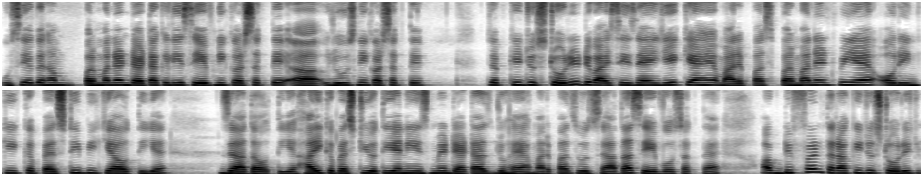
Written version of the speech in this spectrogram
उसे अगर हम परमानेंट डाटा के लिए सेव नहीं कर सकते यूज़ नहीं कर सकते, जबकि जो स्टोरेज डिवाइसेस हैं, ये क्या हैं? हमारे पास परमानेंट भी हैं और इनकी कैपेसिटी भी क्या होती है? ज़्यादा होती है। हाई कैपेसिटी होती है, यानी इसमें डाटा जो है हमारे पास वो ज़्यादा सेव हो सकता है। अब डिफरेंट तरह की जो स्टोरेज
